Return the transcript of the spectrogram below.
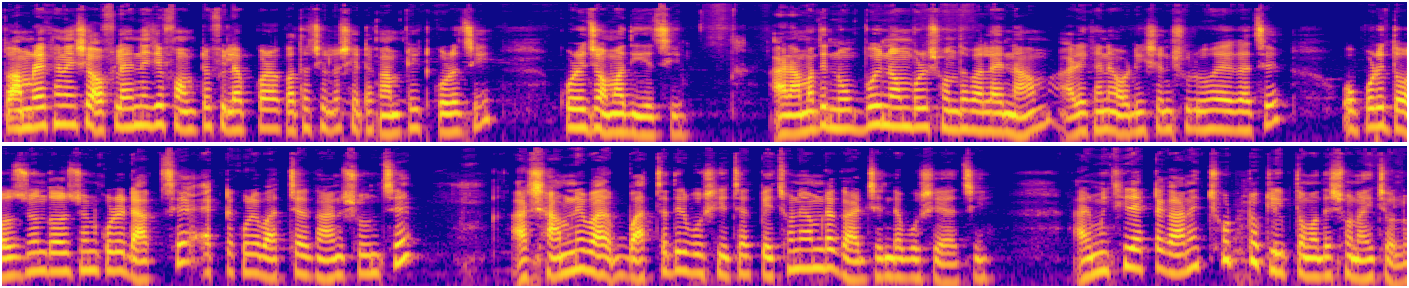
তো আমরা এখানে এসে অফলাইনে যে ফর্মটা ফিল আপ করার কথা ছিল, সেটা কমপ্লিট করেছি, করে জমা দিয়েছি। আর আমাদের নব্বই নম্বরে সন্ধ্যাবেলায় নাম, আর এখানে অডিশন শুরু হয়ে গেছে। ওপরে দশজন দশজন করে ডাকছে, একটা করে বাচ্চার গান শুনছে, আর সামনে বাচ্চাদের বসিয়েছে, আর পেছনে আমরা গার্জেনরা বসে আছি। আর মিঠির একটা গানের ছোট্ট ক্লিপ তোমাদের শোনাই, চলো।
